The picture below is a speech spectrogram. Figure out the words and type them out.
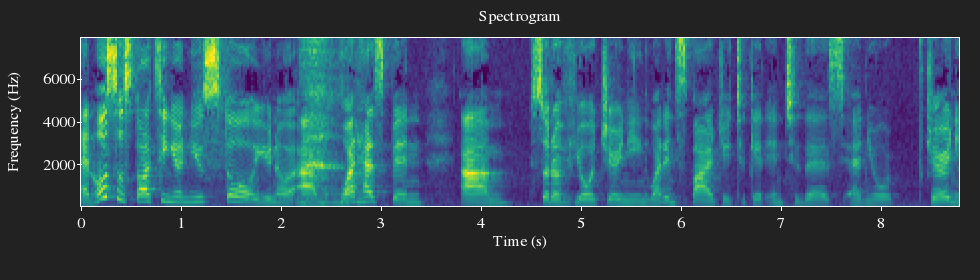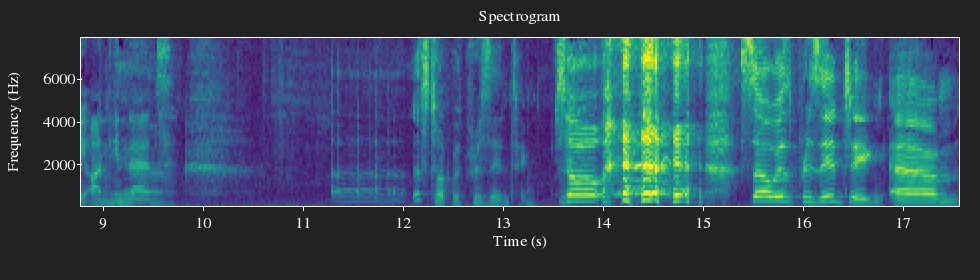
and also starting your new store you know um, what has been um, sort of your journey what inspired you to get into this and your journey on in that? Let's talk with presenting. So, so with presenting, um,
